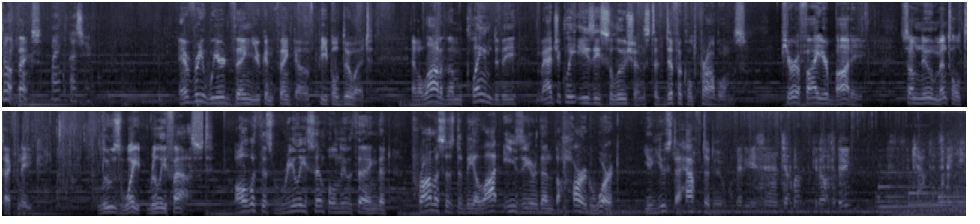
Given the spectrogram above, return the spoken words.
Oh, thanks. My pleasure. Every weird thing you can think of, people do it. And a lot of them claim to be magically easy solutions to difficult problems. Purify your body, some new mental technique, lose weight really fast. All with this really simple new thing that promises to be a lot easier than the hard work you used to have to do. Ladies and gentlemen, good afternoon. This is the captain speaking.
